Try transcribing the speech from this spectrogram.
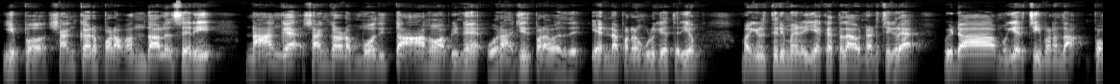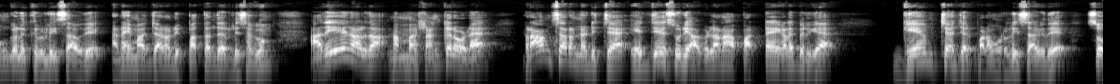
இப்போது ஷங்கர் படம் வந்தாலும் சரி நாங்கள் ஷங்கரோட மோதித்தான் ஆகும் அப்படின்னு ஒரு அஜித் படம் வருது. என்ன படம் உங்களுக்கே தெரியும். மகிழ் திருமேனி இயக்கத்தில் அவர் நடிச்சுக்கிற விடா முயற்சி படம் தான் பொங்கலுக்கு ரிலீஸ் ஆகுது. அநேகமாக ஜனவரி பத்தொன்பது ரிலீஸ் ஆகும். அதே நாள் தான் நம்ம சங்கரோட ராம் சரண் நடித்த எஜே சூர்யா வில்லனா பட்டைய கிளப்பிருக்க கேம் சேஞ்சர் படம் ரிலீஸ் ஆகுது. ஸோ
